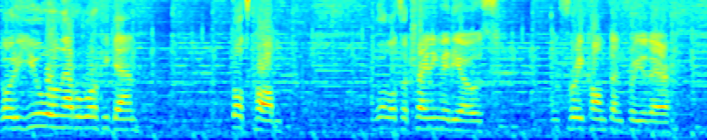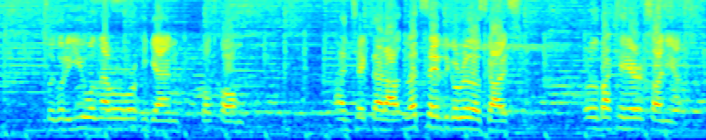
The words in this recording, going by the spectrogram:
go to youwillneverworkagain.com. I've got lots of training videos and free content for you there. So go to youwillneverworkagain.com and check that out. Let's save the gorillas, guys. Erlend Bakke here, signing out.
